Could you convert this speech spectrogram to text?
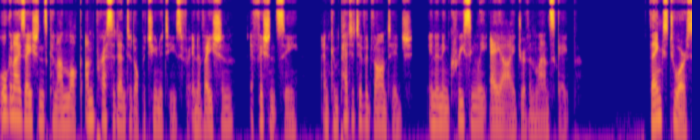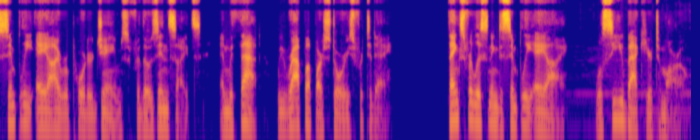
organizations can unlock unprecedented opportunities for innovation, efficiency, and competitive advantage in an increasingly AI driven landscape. Thanks to our Simply AI reporter James for those insights. And with that, we wrap up our stories for today. Thanks for listening to Simply AI. We'll see you back here tomorrow.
